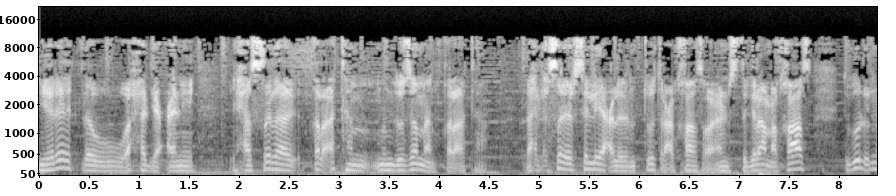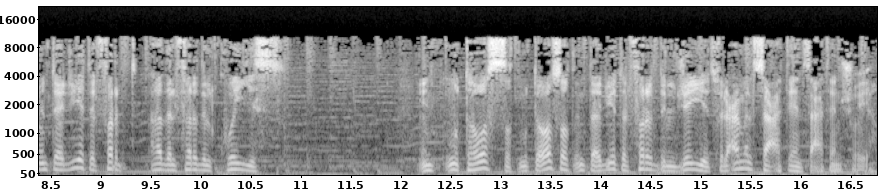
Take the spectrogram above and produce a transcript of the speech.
يا ريت لو أحد يعني يحصلها قرأتها منذ زمن قرأتها. راح تحصل يرسل لي على التويتر على الخاص أو على الانستغرام على الخاص تقول إنه إنتاجية الفرد هذا الفرد الكويس. متوسط متوسط إنتاجية الفرد الجيد في العمل ساعتين ساعتين شوية.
